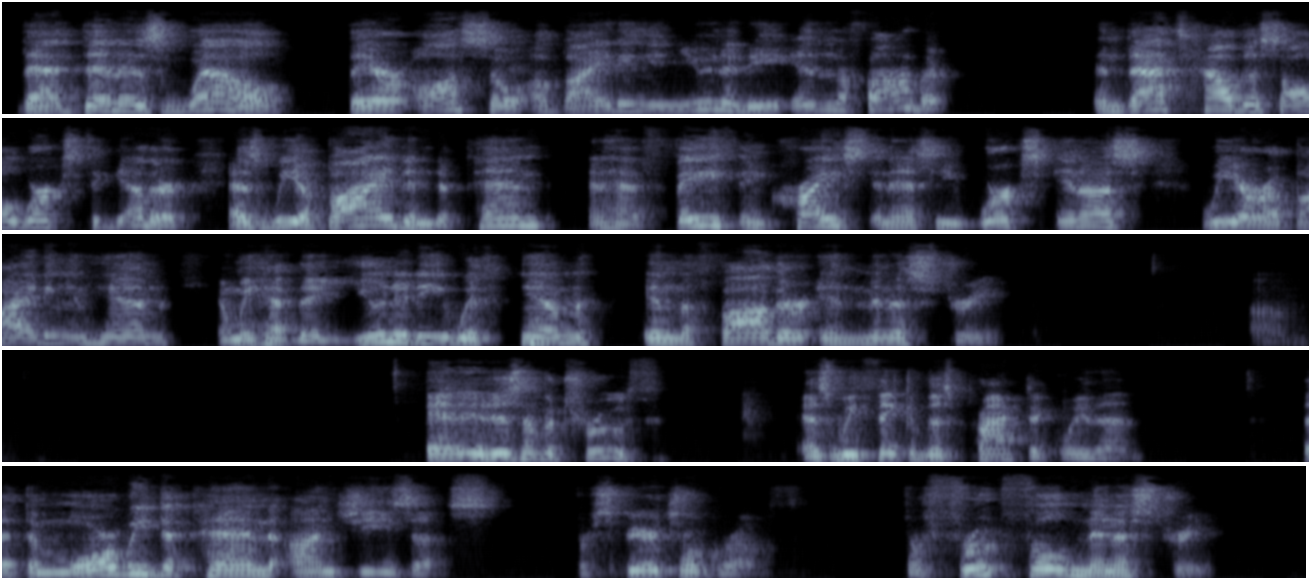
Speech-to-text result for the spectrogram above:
that then as well they are also abiding in unity in the Father. And that's how this all works together. As we abide and depend and have faith in Christ, and as He works in us, we are abiding in Him and we have that unity with Him in the Father in ministry. Um, and it is of a truth, as we think of this practically, then, that the more we depend on Jesus for spiritual growth, for fruitful ministry,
